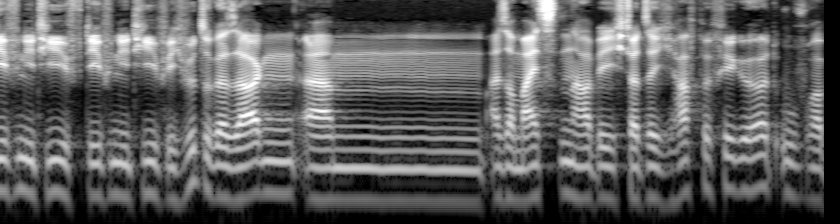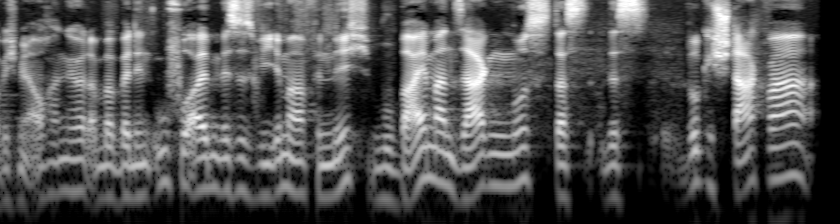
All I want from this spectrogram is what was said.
definitiv, definitiv. Ich würde sogar sagen, ähm, also am meisten habe ich tatsächlich Haftbefehl gehört, UFO habe ich mir auch angehört, aber bei den UFO-Alben ist es wie immer, finde ich. Wobei man sagen muss, dass das wirklich stark war.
